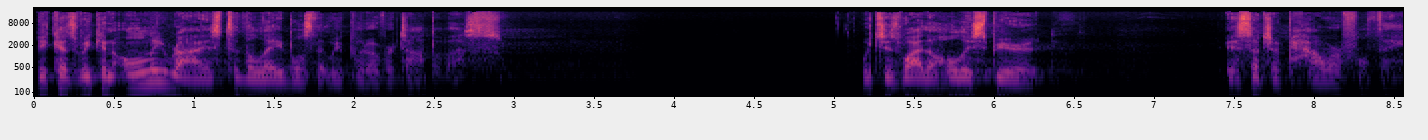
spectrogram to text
because we can only rise to the labels that we put over top of us. Which is why the Holy Spirit is such a powerful thing.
